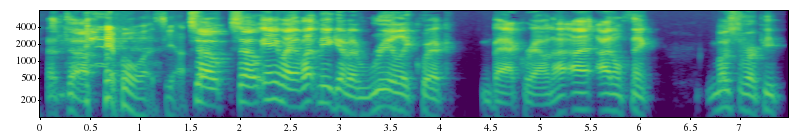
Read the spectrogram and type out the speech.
But, uh, it was. Yeah. So so anyway, let me give a really quick background. I I, I don't think most of our people,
